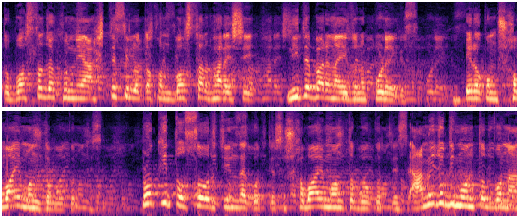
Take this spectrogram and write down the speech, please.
তো বস্তা যখন নিয়ে আসতেছিল, তখন বস্তার ভারে সে নিতে পারে না, এই জন্য পড়ে গেছে। এরকম সবাই মন্তব্য করতেছে। প্রকৃত চোর চিন্তা করতেছে, সবাই মন্তব্য করতেছে। আমি যদি মন্তব্য না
